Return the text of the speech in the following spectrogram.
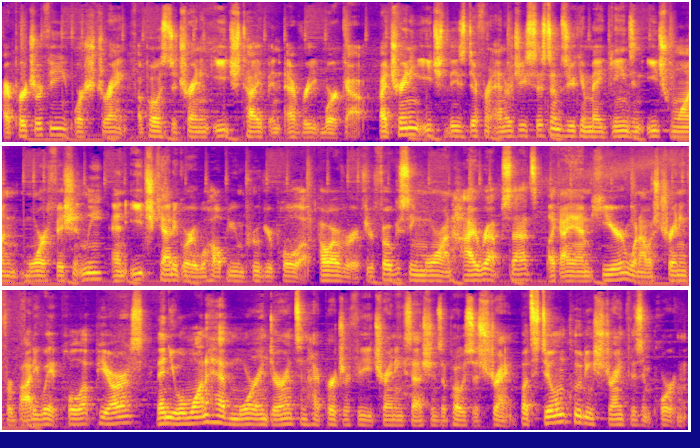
hypertrophy, or strength, opposed to training each type in every workout. By training each of these different energy systems, you can make gains in each one more efficiently, and each category will help you improve your pull-up. However, if you're focusing more on high rep sets, like I am here when I was training for bodyweight pull-up PRs, then you will want to have more endurance and hypertrophy training sessions opposed to strength, but still including strength is important.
